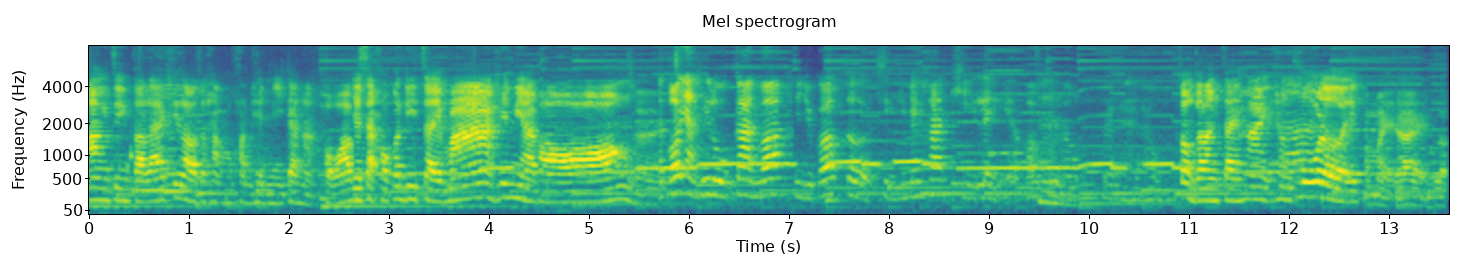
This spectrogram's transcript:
เอาจริงๆ ตอนแรกที่เราจะทำคอนเทนต์นี้กันอะเพราะว่ายายแซคเขาก็ดีใจมากที่เมียท้องแล้วก็อย่างที่รู้กันว่าอยู่ๆก็เกิดสิ่งที่ไม่คาดคิดอะไรอย่างเงี้ยก็คือน้องเป็นแล้ว ส่งกำลังใจให้ทั้งคู่เลย ทำใหม่ได้ เรา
